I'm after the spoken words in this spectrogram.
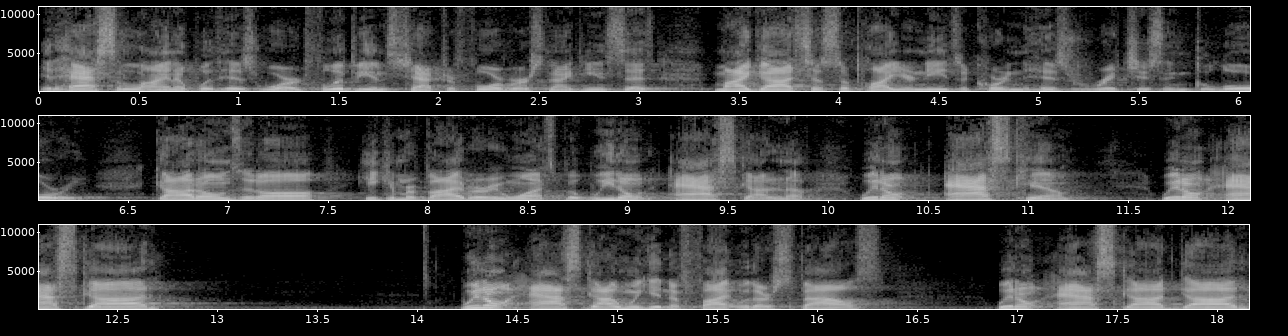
It has to line up with his word. Philippians chapter 4, verse 19 says, My God shall supply your needs according to his riches and glory. God owns it all. He can provide whatever he wants, but we don't ask God enough. We don't ask him. We don't ask God. We don't ask God when we get in a fight with our spouse. We don't ask God, God,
